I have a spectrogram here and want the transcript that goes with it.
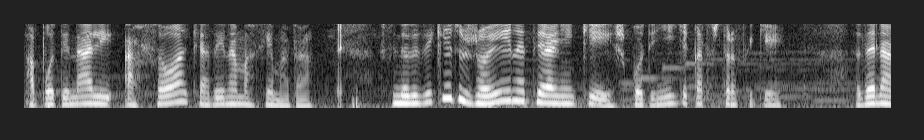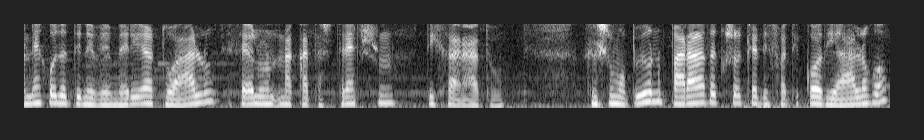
από την άλλη αθώα και αδύναμα θύματα. Στην ιδιωτική τους ζωή είναι τυραννική, σκοτεινή και καταστροφική. Δεν ανέχονται την ευημερία του άλλου και θέλουν να καταστρέψουν τη χαρά του. Χρησιμοποιούν παράδεξο και αντιφατικό διάλογο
